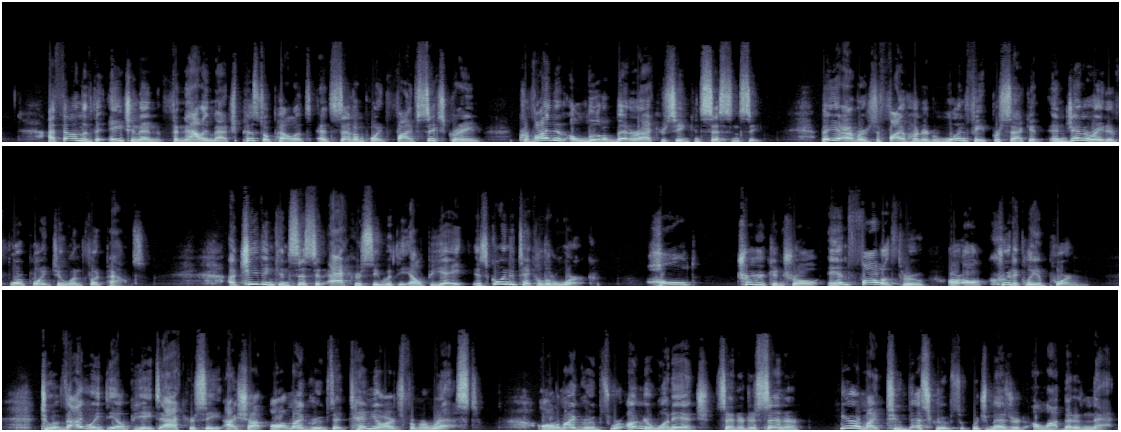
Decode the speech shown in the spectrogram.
I found that the H&N Finale Match pistol pellets at 7.56 grain provided a little better accuracy and consistency. They averaged 501 feet per second and generated 4.21 foot-pounds. Achieving consistent accuracy with the LP8 is going to take a little work. Hold, trigger control, and follow through are all critically important. To evaluate the LP8's accuracy, I shot all my groups at 10 yards from a rest. All of my groups were under 1 inch, center to center. Here are my two best groups, which measured a lot better than that.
